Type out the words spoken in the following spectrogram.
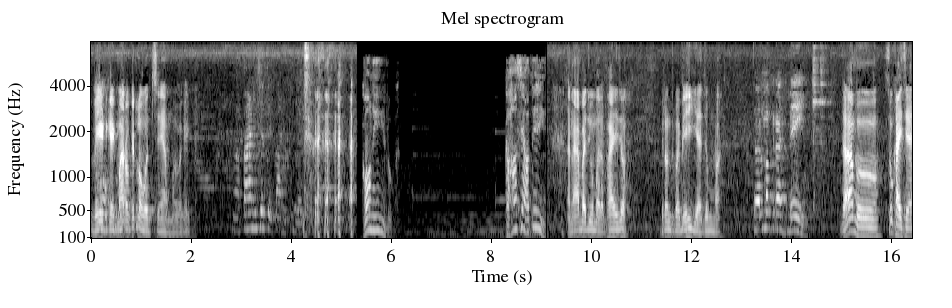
વેટ કંઈક મારો કેટલો વધશે એમ હવે કંઈક. અને આ બાજુ અમારા ભાઈ જો ગ્રંથભાઈ બેહી ગયા જમવા. ધર્મગ્રંથ બે શું ખાય છે?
